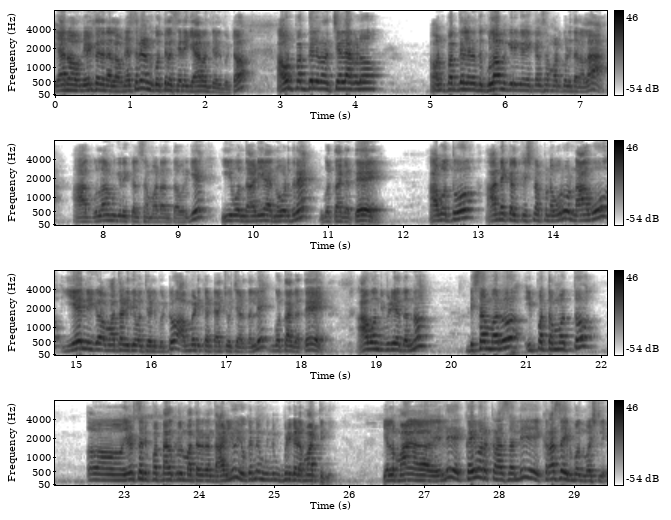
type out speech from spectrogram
ಯಾರು ಅವ್ನು ಹೇಳ್ತಾ ಇದ್ರಲ್ಲ ಅವನ ಹೆಸರೇ ನನಗೆ ಗೊತ್ತಿಲ್ಲ ಸರಿಯಾಗಿ ಯಾರು ಅಂತ ಹೇಳ್ಬಿಟ್ಟು. ಅವನ ಪಕ್ಕದಲ್ಲಿರೋ ಚೇಲಾಗಳು ಅವನ ಪಕ್ಕದಲ್ಲಿರೋದು ಗುಲಾಮಗಿರಿ ಕೆಲಸ ಮಾಡ್ಕೊಂಡಿದ್ದಾರಲ್ಲ, ಆ ಗುಲಾಮಗಿರಿ ಕೆಲಸ ಮಾಡೋಂಥವ್ರಿಗೆ ಈ ಒಂದು ಆಡಿಯೋ ನೋಡಿದ್ರೆ ಗೊತ್ತಾಗತ್ತೆ. ಆವತ್ತು ಆನೇಕಲ್ ಕೃಷ್ಣಪ್ಪನವರು ನಾವು ಏನೀಗ ಮಾತಾಡಿದ್ದೀವಿ ಅಂತ ಹೇಳಿಬಿಟ್ಟು ಅಂಬೇಡ್ಕರ್ ಟ್ಯಾಚು ವಿಚಾರದಲ್ಲಿ ಗೊತ್ತಾಗತ್ತೆ. ಆ ಒಂದು ವಿಡಿಯೋದನ್ನು ಡಿಸೆಂಬರು ಇಪ್ಪತ್ತೊಂಬತ್ತು ಎರಡು ಸಾವಿರದ ಇಪ್ಪತ್ನಾಲ್ಕರಲ್ಲಿ ಮಾತಾಡಿರೋಂಥ ಆಡಿಯೋ ಇವಾಗ ನಿಮ್ಗೆ ನಿಮ್ಗೆ ಬಿಡುಗಡೆ ಮಾಡ್ತೀನಿ. ಎಲ್ಲ ಮಾ ಇಲ್ಲಿ ಕೈವಾರ ಕ್ರಾಸಲ್ಲಿ ಕ್ರಾಸ ಇರ್ಬೋದು ಮೋಸ್ಟ್ಲಿ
